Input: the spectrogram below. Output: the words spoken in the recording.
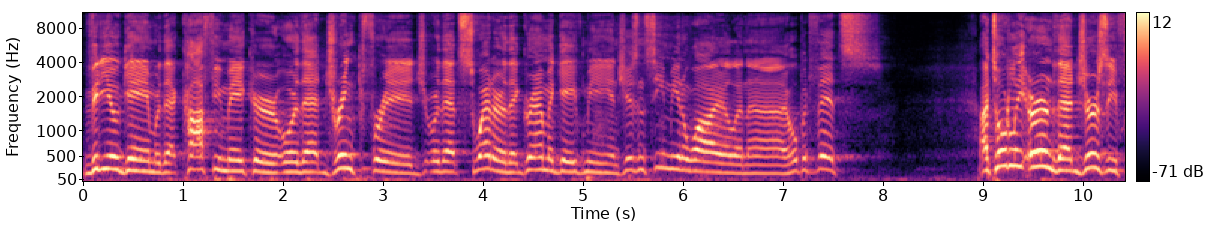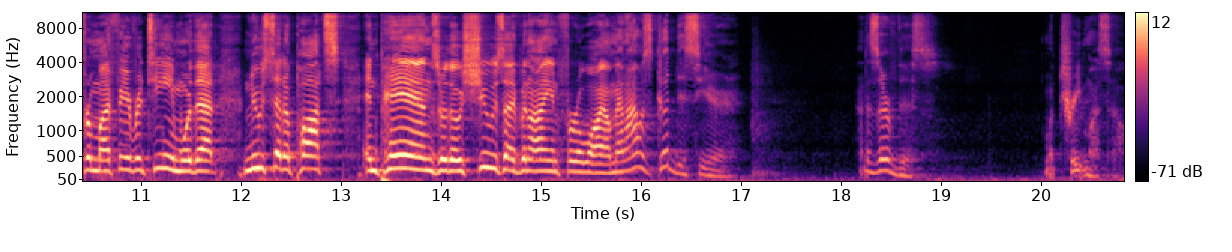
video game or that coffee maker or that drink fridge or that sweater that grandma gave me and she hasn't seen me in a while and uh, I hope it fits. I totally earned that jersey from my favorite team or that new set of pots and pans or those shoes I've been eyeing for a while. Man, I was good this year. I deserve this. I'm going to treat myself.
